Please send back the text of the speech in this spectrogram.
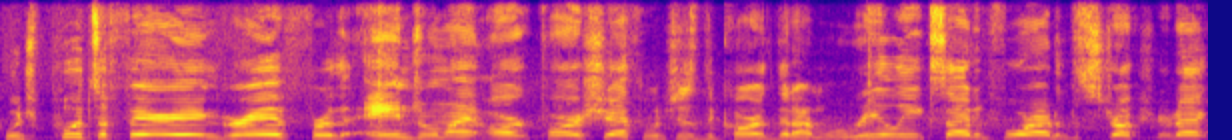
which puts a Fairy Engrave for the Angel Knight Arc Parshath, which is the card that I'm really excited for out of the structure deck.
